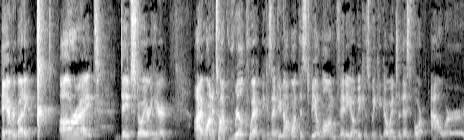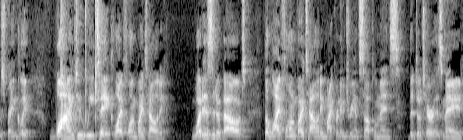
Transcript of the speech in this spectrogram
Hey everybody. All right, Dave Stoyer here. I want to talk real quick because I do not want this to be a long video because we could go into this for hours, frankly. Why do we take Lifelong Vitality? What is it about the Lifelong Vitality micronutrient supplements that doTERRA has made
